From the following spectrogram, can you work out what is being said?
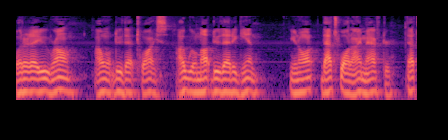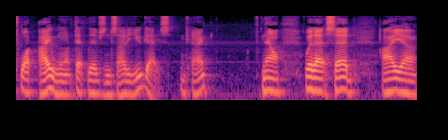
What did I do wrong? I won't do that twice. I will not do that again. You know, that's what I'm after. That's what I want that lives inside of you guys. Okay? Now, with that said, I uh,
